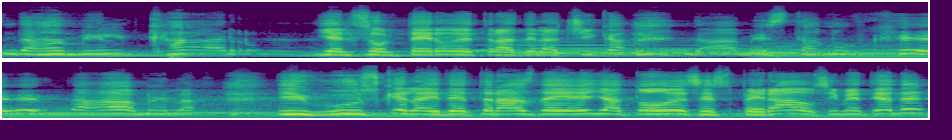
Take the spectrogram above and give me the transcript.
dame el carro. Y el soltero detrás de la chica, dame esta mujer, dámela. Y búsquela y detrás de ella todo desesperado, ¿sí me entiende?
